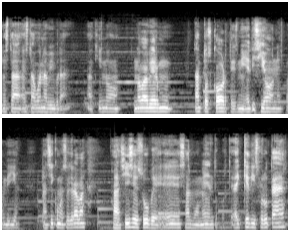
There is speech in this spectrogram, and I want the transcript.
esta esta buena vibra. Aquí no no va a haber tantos cortes ni ediciones, pandilla. Así como se graba, así se sube, es al momento, porque hay que disfrutar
